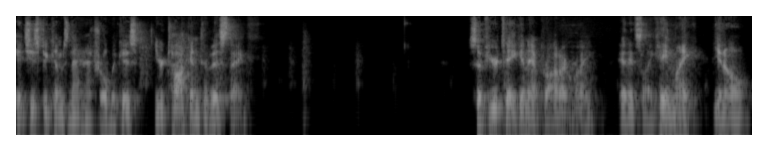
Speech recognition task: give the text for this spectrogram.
it just becomes natural because you're talking to this thing. So if you're taking that product, Mike, and it's like, hey, Mike, you know,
